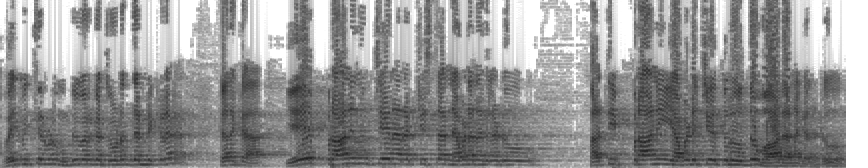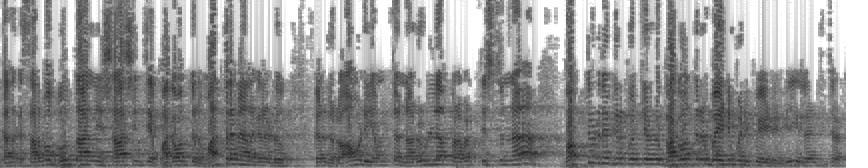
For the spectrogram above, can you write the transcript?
అభయం ముందు వెనుక చూడొద్దండి ఇక్కడ. కనుక ఏ ప్రాణి నుంచైనా రక్షిస్తాన్ని ఎవడనగలడు? ప్రతి ప్రాణి ఎవడి చేతిలో ఉందో వాడు అనగలడు కనుక సర్వభూతాన్ని శాసించే భగవంతుడు మాత్రమే అనగలడు. కనుక రాముడు ఎంత నరుల్లా ప్రవర్తిస్తున్నా భక్తుడి దగ్గరికి వచ్చినప్పుడు భగవంతుడు బయటపడిపోయాడండి. ఇలాంటి చోట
